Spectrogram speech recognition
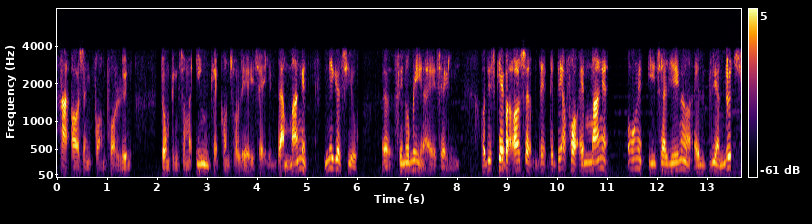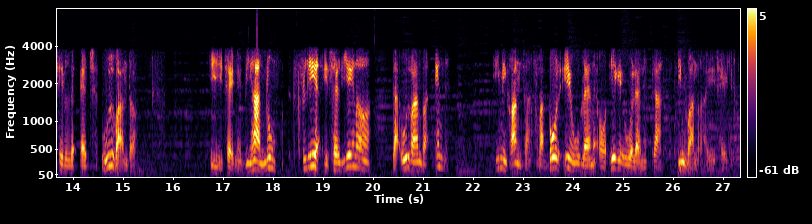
har også en form for løndumping, som ingen kan kontrollere i Italien. Der er mange negative øh, fænomener i Italien. Og det skaber også, det, det derfor, at mange unge italienere at bliver nødt til at udvandre i Italien. Vi har nu flere italienere, der udvandrer end immigranter fra både EU-lande og ikke-EU-lande, der indvandrer i Italien.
